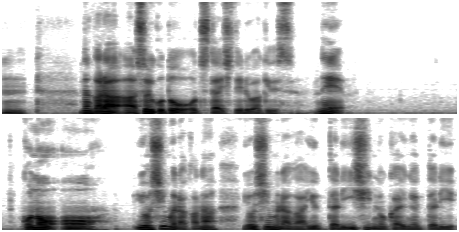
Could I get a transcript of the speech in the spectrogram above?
うん。だから、そういうことをお伝えしているわけです。で、この吉村かな？吉村が言ったり維新の会が言ったり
